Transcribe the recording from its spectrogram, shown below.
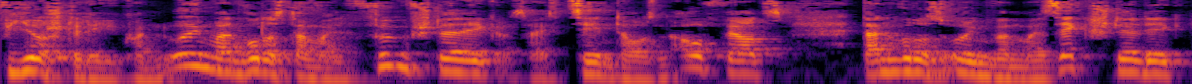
vierstellige Konten. Irgendwann wurde es dann mal fünfstellig, das heißt 10.000 aufwärts. Dann wurde es irgendwann mal sechsstellig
